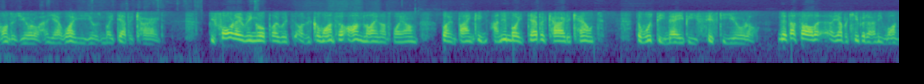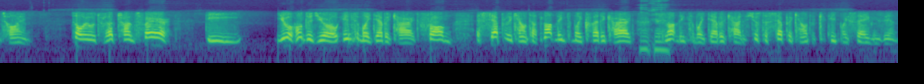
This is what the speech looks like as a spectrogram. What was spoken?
100 euro. Yeah, why are you using my debit card? Before I ring up, I would I would go onto online onto my online banking, and in my debit card account there would be maybe 50 euro that's all I ever keep it at any one time. So I would transfer the euro 100 euro into my debit card from a separate account that's not linked to my credit card. Okay. It's not linked to my debit card. It's just a separate account that can keep my savings in.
